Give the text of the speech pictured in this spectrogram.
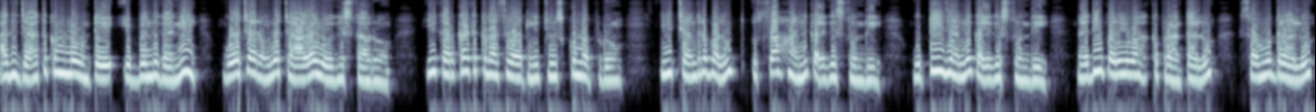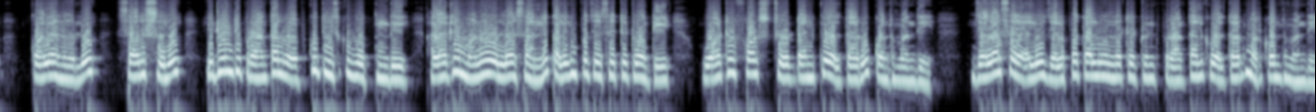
అది జాతకంలో ఉంటే ఇబ్బంది గాని గోచారంలో చాలా యోగిస్తారు. ఈ కర్కాటక రాశి వారిని చూసుకున్నప్పుడు ఈ చంద్రబలం ఉత్సాహాన్ని కలిగిస్తుంది ఉత్తేజాన్ని కలిగిస్తుంది. నదీ పరివాహక ప్రాంతాలు సముద్రాలు కొలనులు సరస్సులు ఇటువంటి ప్రాంతాల వైపుకు తీసుకుపోతుంది. అలాగే మనో ఉల్లాసాన్ని కలిగింపజేసేటటువంటి వాటర్ ఫాల్స్ చూడడానికి వెళ్తారు కొంతమంది. జలాశయాలు జలపాతాలు ఉన్నటువంటి ప్రాంతాలకు వెళ్తారు మరికొంతమంది.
